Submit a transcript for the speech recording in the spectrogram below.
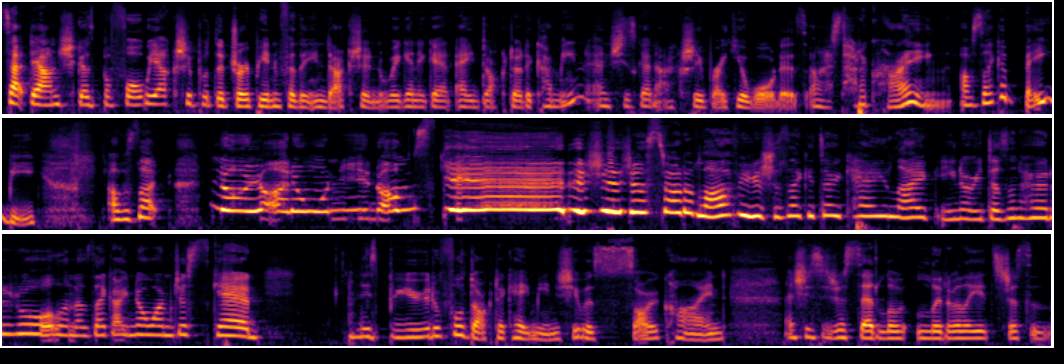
sat down. She goes, Before we actually put the drip in for the induction, we're going to get a doctor to come in and she's going to actually break your waters. And I started crying. I was like a baby. I was like, No, I don't want you. I'm scared. And she just started laughing. She's like, It's okay. Like, you know, it doesn't hurt at all. And I was like, I know, I'm just scared. And this beautiful doctor came in. She was so kind, and she just said, "Look, literally, it's just a,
